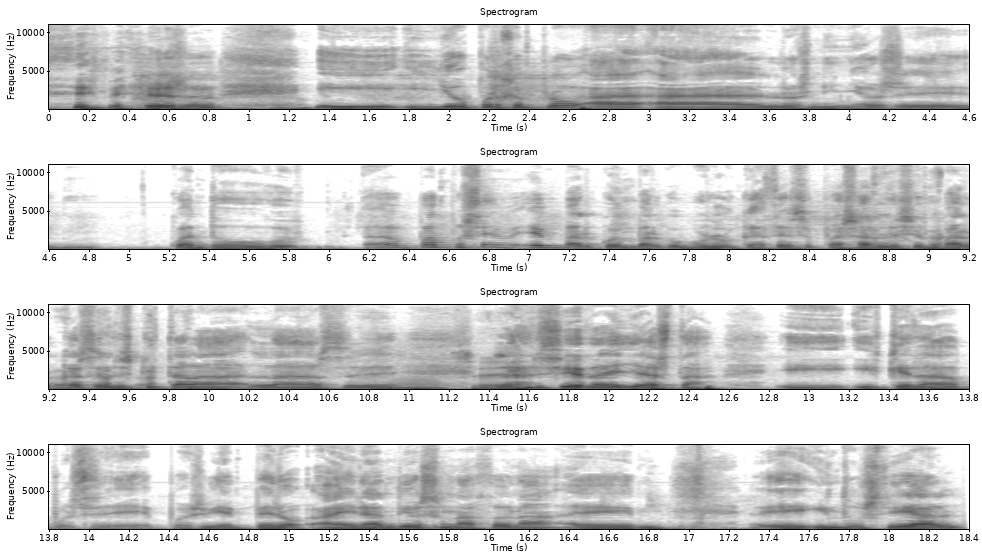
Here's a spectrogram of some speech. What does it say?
y, y, yo, por ejemplo, a, a los niños... Eh, cuando vamos en barco, en barco, pues lo que hace es pasarles en barca, se les quita la, las, eh, ah, la ansiedad y ya está. Y, y queda pues, eh, pues bien. Pero Aerandio es una zona eh, industrial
